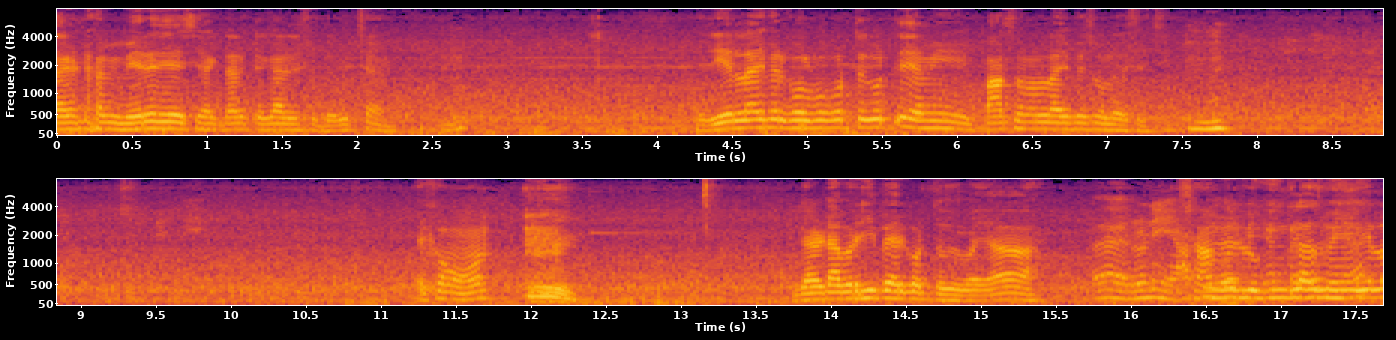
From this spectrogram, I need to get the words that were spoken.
গাড়িটা আমি মেরে দিয়েছি, একটা আরেকটা গাড়ির সাথে, বুঝছেন? রিয়েল লাইফের গল্প করতে করতে আমি পার্সোনাল লাইফে চলে এসেছি। এখন গাড়িটা আবার রিপেয়ার করতে হবে ভাইয়া। হ্যাঁ সামনের লুকিং গ্লাস ভেঙে হ্যাঁ? গেল।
